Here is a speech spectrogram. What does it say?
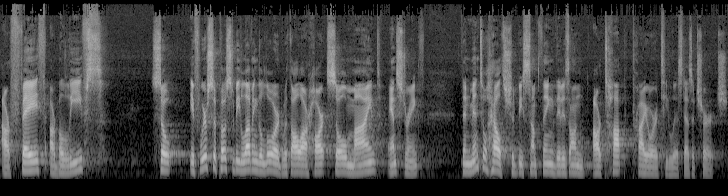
our faith, our beliefs. So, if we're supposed to be loving the Lord with all our heart, soul, mind, and strength, then mental health should be something that is on our top priority list as a church.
